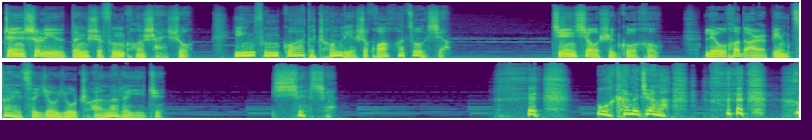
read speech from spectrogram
诊室里的灯是疯狂闪烁，阴风刮的窗帘是哗哗作响。尖笑声过后，刘浩的耳边再次悠悠传来了一句：“谢谢。”我看得见了，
